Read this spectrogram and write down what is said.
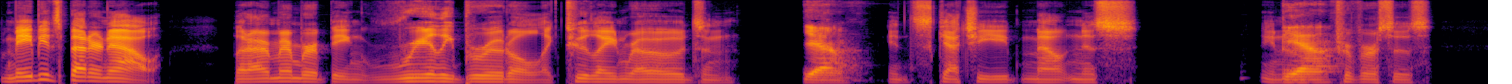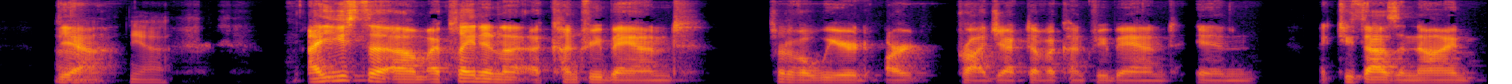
maybe it's better now, but I remember it being really brutal, like two lane roads and yeah in sketchy mountainous you know yeah. traverses. Yeah um, yeah. i used to um i played in a, a, country band sort of a weird art project of a country band in like 2009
